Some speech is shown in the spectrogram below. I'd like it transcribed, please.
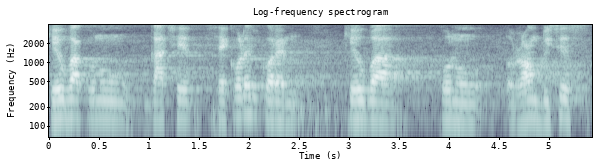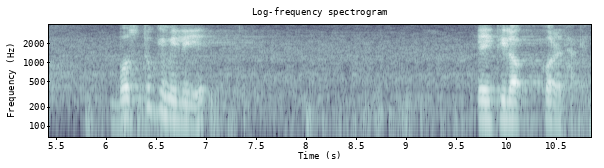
কেউ বা কোনো গাছের শেকড়ের করেন, কেউ বা কোনো রং বিশেষ বস্তুকে মিলিয়ে এই তিলক করে থাকেন।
